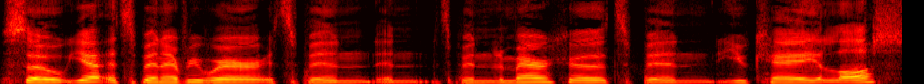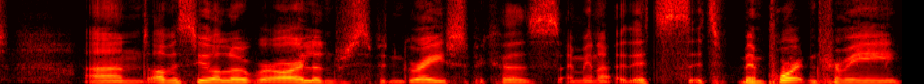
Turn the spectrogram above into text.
So yeah, it's been everywhere. It's been in it's been in America. It's been UK a lot, and obviously all over Ireland, which has been great because I mean it's it's important for me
